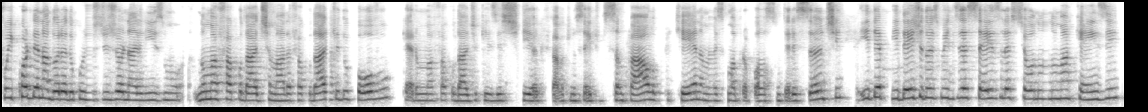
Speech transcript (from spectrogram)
Fui coordenadora do curso de jornalismo numa faculdade chamada Faculdade do Povo, que era uma faculdade que existia, que ficava aqui no centro de São Paulo, pequena, mas com uma proposta interessante. E, de, e desde 2016 leciono no Mackenzie,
